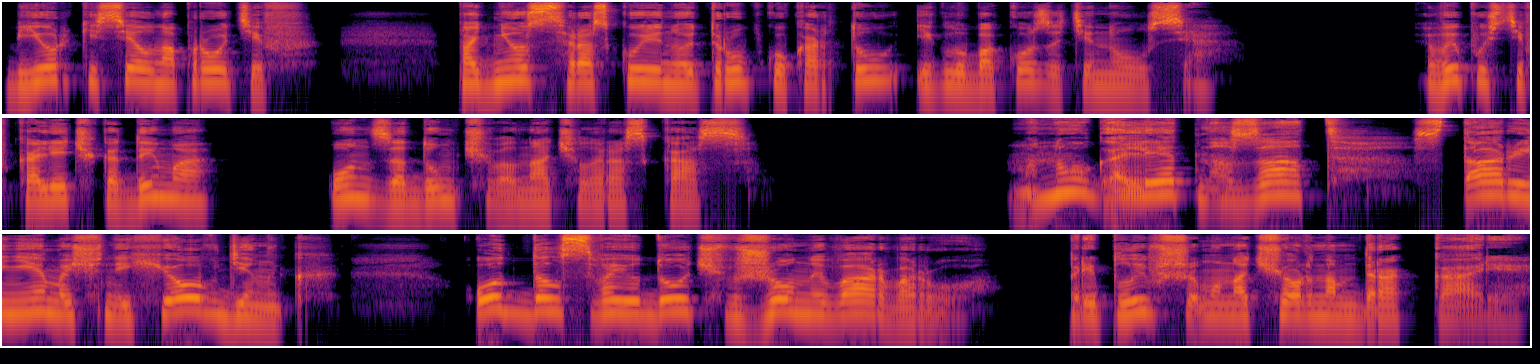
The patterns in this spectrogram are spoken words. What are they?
Бьорки сел напротив, поднес раскуренную трубку к рту и глубоко затянулся. Выпустив колечко дыма, он задумчиво начал рассказ. Много лет назад старый немощный Хевдинг отдал свою дочь в жены варвару, приплывшему на черном драккаре.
